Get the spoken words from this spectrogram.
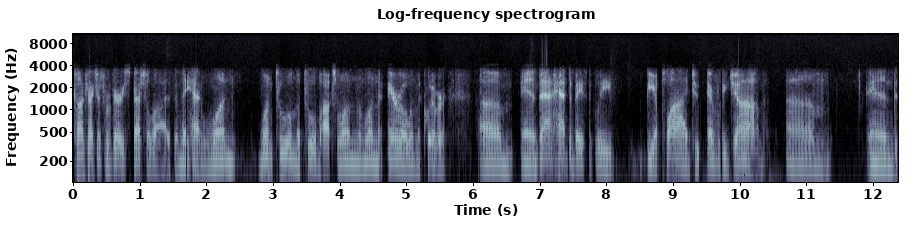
contractors were very specialized, and they had one one tool in the toolbox, one one arrow in the quiver, um, and that had to basically be applied to every job. Um, and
